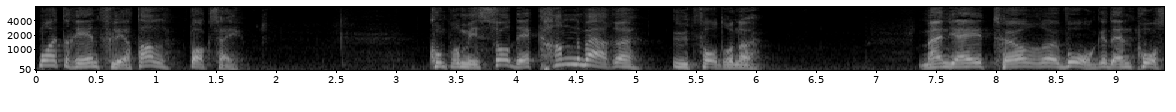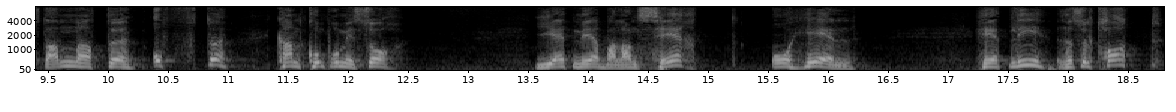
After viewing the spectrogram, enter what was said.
må ha et rent flertall bak seg. Kompromisser, det kan være utfordrende. Men jeg tør våge den påstanden at eh, ofte kan kompromisser gi et mer balansert og helhetlig resultat,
